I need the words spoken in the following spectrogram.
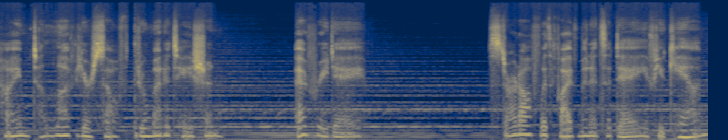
Time to love yourself through meditation every day. Start off with five minutes a day if you can.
